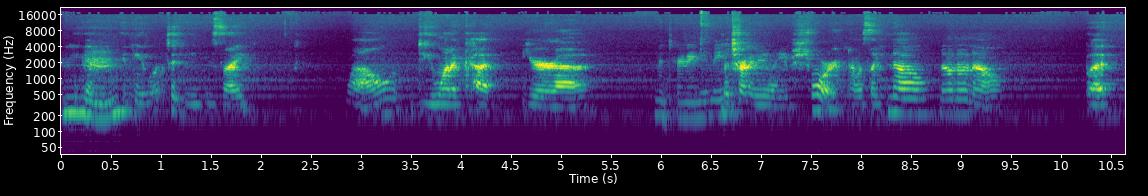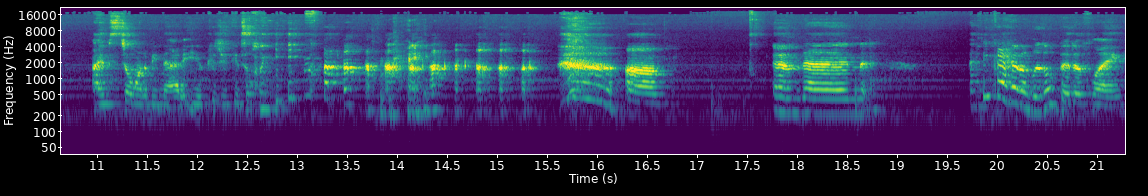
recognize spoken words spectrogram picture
Mm-hmm. And, and he looked at me. He's like, well, do you want to cut your uh, maternity leave. maternity leave short. And I was like, no, no, no, no. But I still want to be mad at you because you get to leave. um, and then I think I had a little bit of like,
